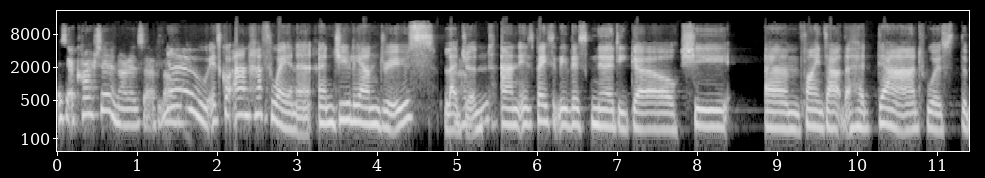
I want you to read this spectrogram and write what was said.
is it a cartoon or is it a film? No, it's got Anne Hathaway in it and Julie Andrews, legend, uh-huh. and it's basically this nerdy girl. She um, finds out that her dad was the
